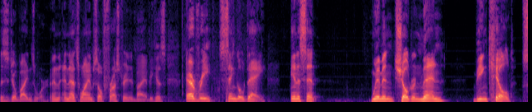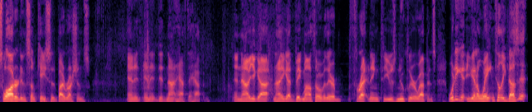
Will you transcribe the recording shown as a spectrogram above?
This is Joe Biden's war, and and that's why I'm so frustrated by it because every single day, innocent women, children, men being killed, slaughtered in some cases by Russians, and it and it did not have to happen. And now you got now you got Big Mouth over there threatening to use nuclear weapons. What are you you going to wait until he does it?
